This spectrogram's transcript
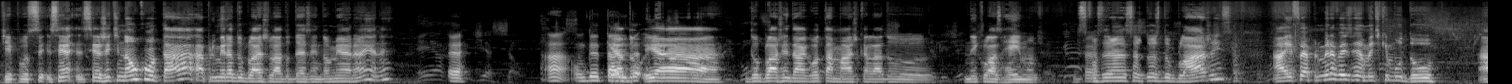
Tipo, se, se, se a gente não contar a primeira dublagem lá do desenho do Homem-Aranha, né? É. Ah, um E a, detalhe. da- e a dublagem da Gota Mágica lá do Nicholas Raymond. Desconsiderando essas duas dublagens, aí foi a primeira vez realmente que mudou a-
